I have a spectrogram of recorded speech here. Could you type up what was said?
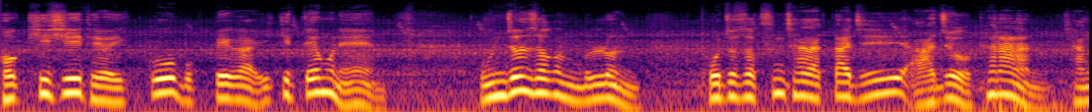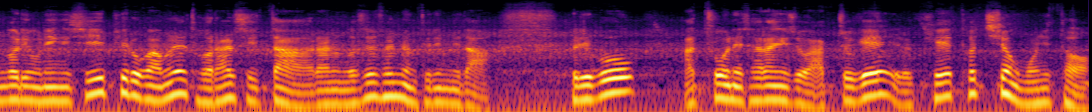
버킷이 되어 있고 목베가 있기 때문에 운전석은 물론 보조석 승차자까지 아주 편안한 장거리 운행 시 피로감을 덜 할 수 있다라는 것을 설명드립니다. 그리고 아트원의 자랑이죠. 앞쪽에 이렇게 터치형 모니터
